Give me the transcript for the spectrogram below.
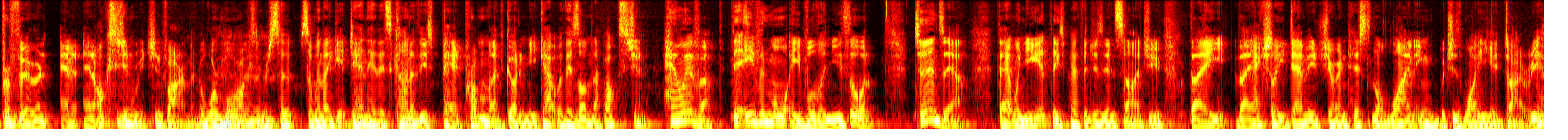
prefer an, an, an oxygen-rich environment or more oxygen rich. So, so when they get down there, there's kind of this bad problem they've got in your gut where there's not enough oxygen. However, they're even more evil than you thought. Turns out that when you get these pathogens inside you, they they actually damage your intestinal lining, which is why you get diarrhea,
